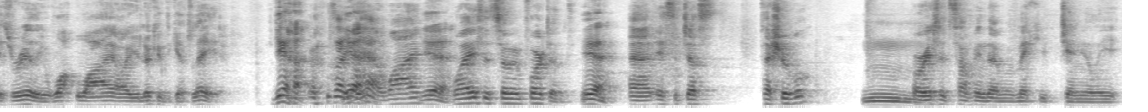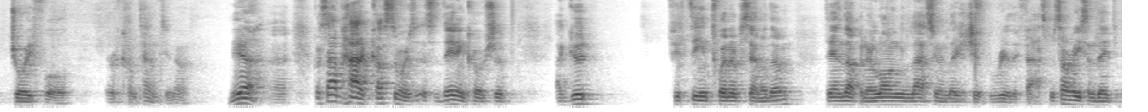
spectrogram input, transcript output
it's really wh- why are you looking to get laid? Yeah. It's like, yeah, why? Yeah. Why is it so important? Yeah. And is it just pleasurable, mm. or is it something that will make you genuinely joyful or content? You know. Yeah. Uh, because I've had customers as a dating coach that a good 15, 20% of them, they end up in a long lasting relationship really fast. For some reason, they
